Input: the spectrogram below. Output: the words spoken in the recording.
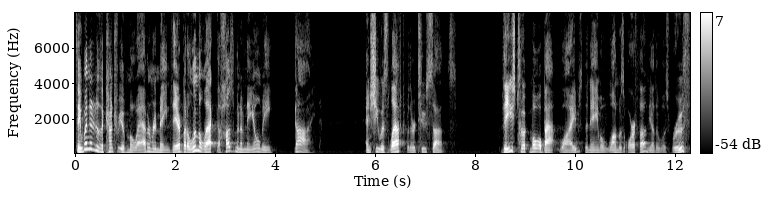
They went into the country of Moab and remained there, but Elimelech, the husband of Naomi, died, and she was left with her two sons. These took Moabite wives. The name of one was Orpah, and the other was Ruth.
